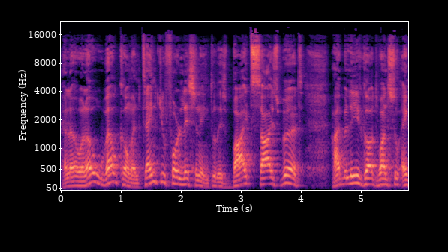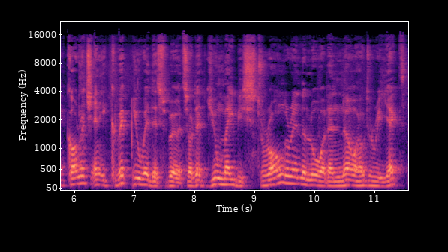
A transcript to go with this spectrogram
Hello, hello, welcome, and thank you for listening to this bite sized word. I believe God wants to encourage and equip you with this word so that you may be stronger in the Lord and know how to react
